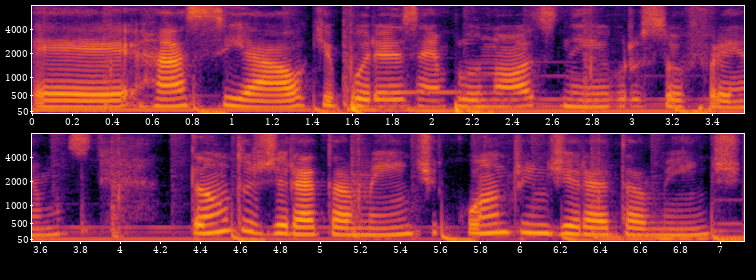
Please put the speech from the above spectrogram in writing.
é, racial que, por exemplo, nós negros sofremos, tanto diretamente quanto indiretamente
